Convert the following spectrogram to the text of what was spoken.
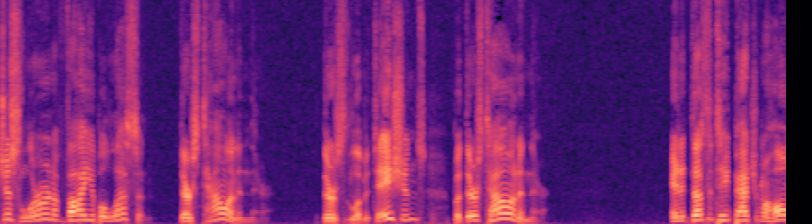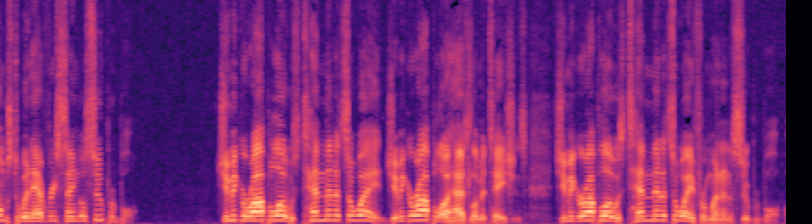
Just learn a valuable lesson. There's talent in there. There's limitations, but there's talent in there. And it doesn't take Patrick Mahomes to win every single Super Bowl. Jimmy Garoppolo was 10 minutes away. Jimmy Garoppolo has limitations. Jimmy Garoppolo was 10 minutes away from winning a Super Bowl.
